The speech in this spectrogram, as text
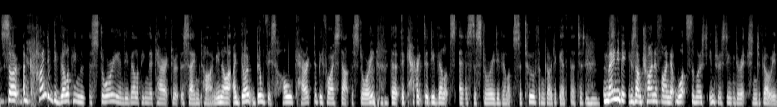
so I'm kind of developing the story and developing the character at the same time. You know, I don't build this whole character before I start the story. Mm-hmm. The the character develops as the story develops. The two of them go together. To, mm-hmm. Mainly because I'm trying to find out what's the most interesting direction to go in.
